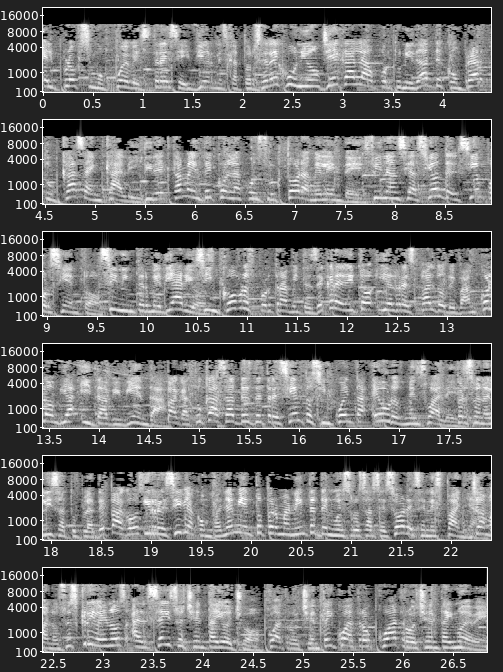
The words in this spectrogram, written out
El próximo jueves 13 y viernes 14 de junio llega la oportunidad de comprar tu casa en Cali directamente con la constructora Meléndez. Financiación del 100%, sin intermediarios, sin cobros por trámites de crédito y el respaldo de Bancolombia y Da Vivienda. Paga tu casa desde 350 euros mensuales. Personaliza tu plan de pagos y recibe acompañamiento permanente de nuestros asesores en España. Llámanos o escríbenos al 688-484-489.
